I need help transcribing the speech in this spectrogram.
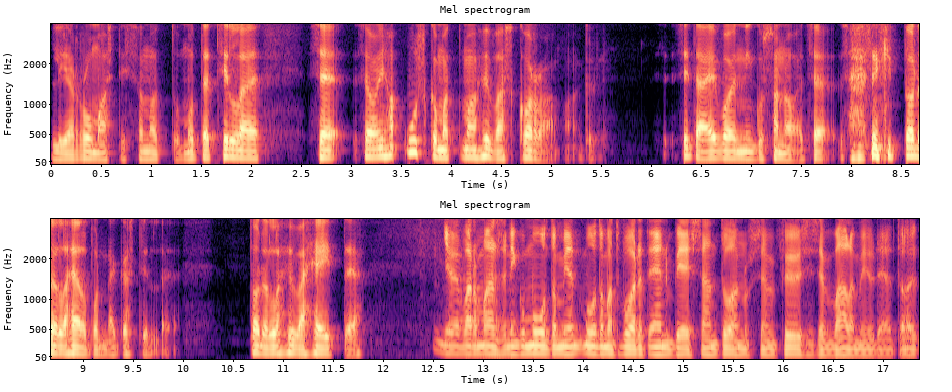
liian rumasti sanottu, mutta et sillä lailla se, se on ihan uskomattoman hyvä skoraamaan kyllä. Sitä ei voi niin kuin sanoa, että se, se on jotenkin todella helpon näköistä. Todella hyvä heittäjä. Joo, ja varmaan se niin kuin muutamia, muutamat vuodet NBAssä on tuonut sen fyysisen valmiuden, ja toi,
